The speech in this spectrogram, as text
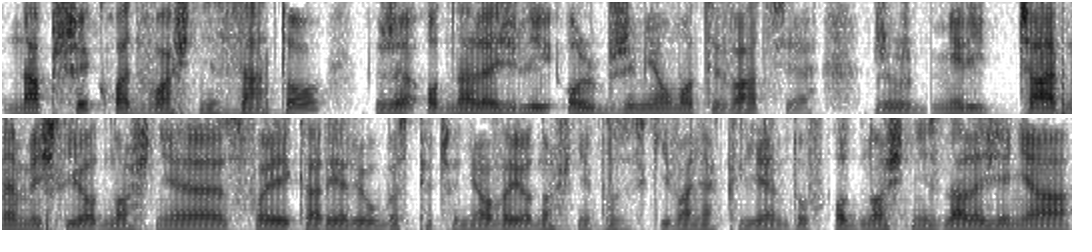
na przykład właśnie za to, że odnaleźli olbrzymią motywację, że już mieli czarne myśli odnośnie swojej kariery ubezpieczeniowej, odnośnie pozyskiwania klientów, odnośnie znalezienia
